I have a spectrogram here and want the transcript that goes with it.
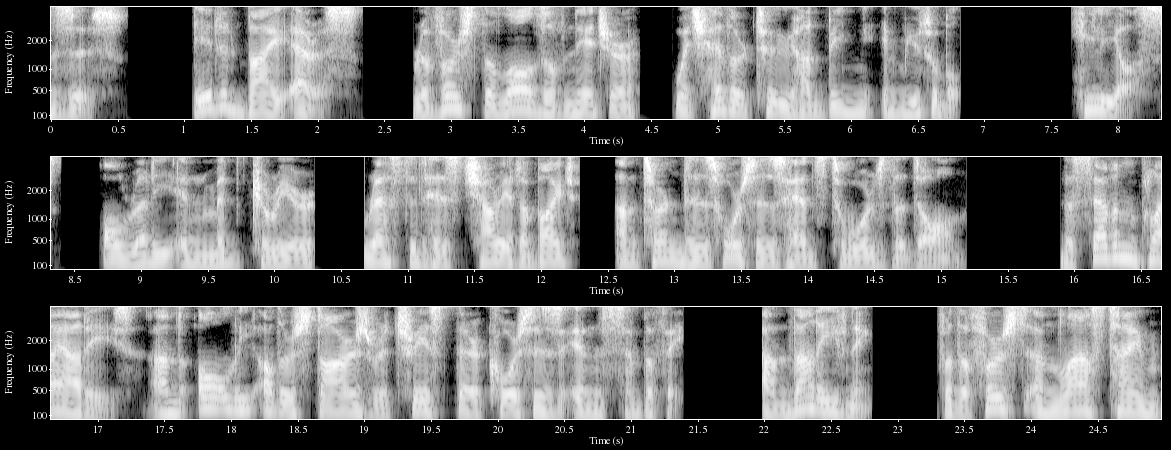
Zeus, aided by Eris, reversed the laws of nature which hitherto had been immutable. Helios, already in mid career, rested his chariot about and turned his horses' heads towards the dawn. The seven Pleiades and all the other stars retraced their courses in sympathy, and that evening, for the first and last time,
